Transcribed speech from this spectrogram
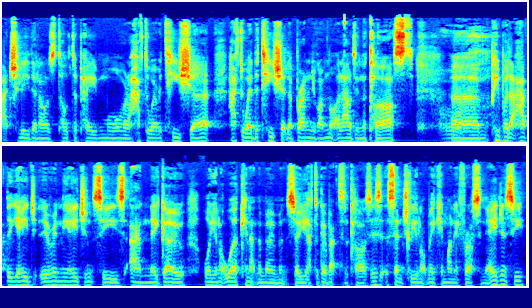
actually, then I was told to pay more, and I have to wear a T-shirt. I have to wear the T-shirt, the branding. I'm not allowed in the class. Um, people that have the age, they're in the agencies, and they go, "Well, you're not working at the moment, so you have to go back to the classes." Essentially, you're not making money for us in the agency,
